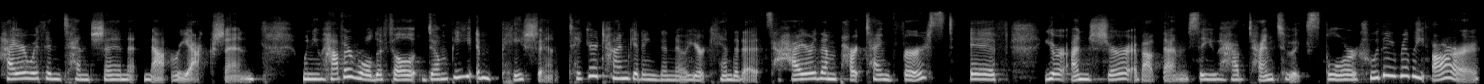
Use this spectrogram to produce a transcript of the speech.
hire with intention, not reaction. When you have a role to fill, don't be impatient. Take your time getting to know your candidates. Hire them part time first if you're unsure about them. So you have time to explore who they really are,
